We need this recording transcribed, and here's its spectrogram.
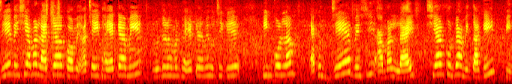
যে বেশি আমার লাইভটা কমে আচ্ছা এই ভাইয়াকে আমি, মঞ্জুর রহমান ভাইয়াকে আমি হচ্ছে গিয়ে পিন করলাম। এখন যে বেশি আমার লাইভ শেয়ার করবে, আমি তাকেই পিন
